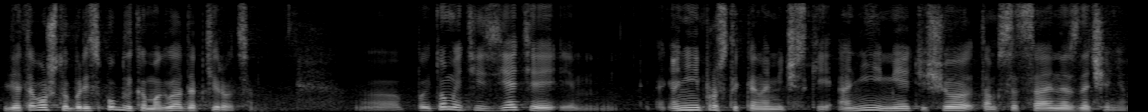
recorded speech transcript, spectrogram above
для того, чтобы республика могла адаптироваться. Э, Поэтому эти изъятия, они не просто экономические, они имеют еще там, социальное значение.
